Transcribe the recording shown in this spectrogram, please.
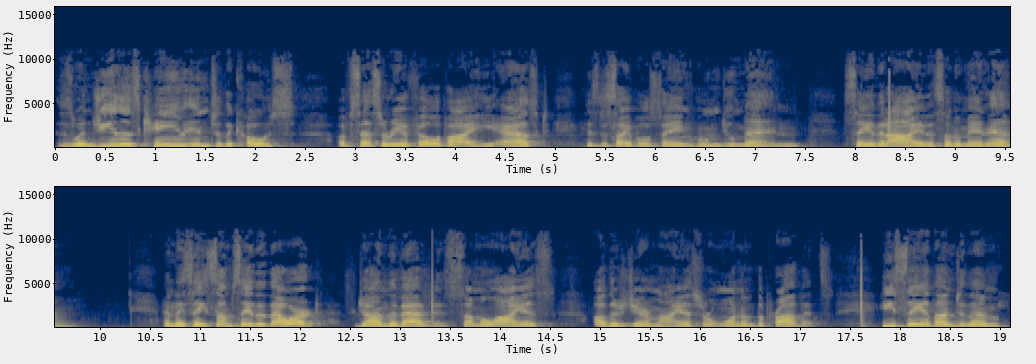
This is when Jesus came into the coasts of Caesarea Philippi, he asked his disciples, saying, Whom do men say that I, the Son of Man, am? And they say, Some say that thou art John the Baptist, some Elias, others Jeremiah, or one of the prophets. He saith unto them,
